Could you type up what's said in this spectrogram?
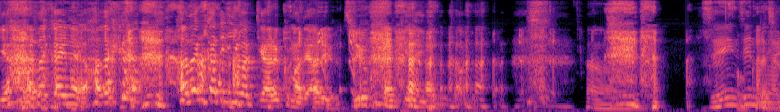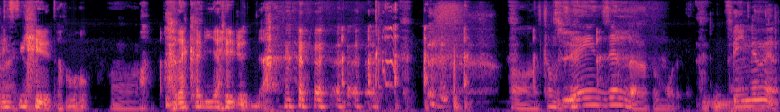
いや、裸にないよ。裸、裸でいわき歩くまであるよ。15関係ないけど、多分。うん全員お全裸じゃない金ありすぎるともう、うん裸になれるんだ。うん多分全員全裸だと思うよ。全員でね。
